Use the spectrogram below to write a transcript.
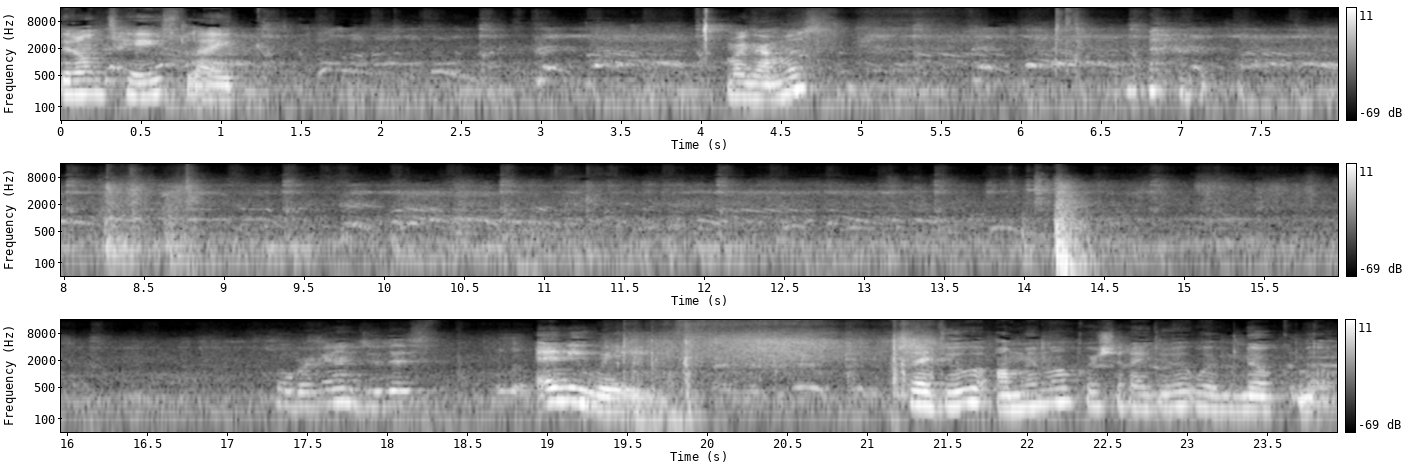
they don't taste like my grandma's. Should I do it almond milk or should I do it with milk milk?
